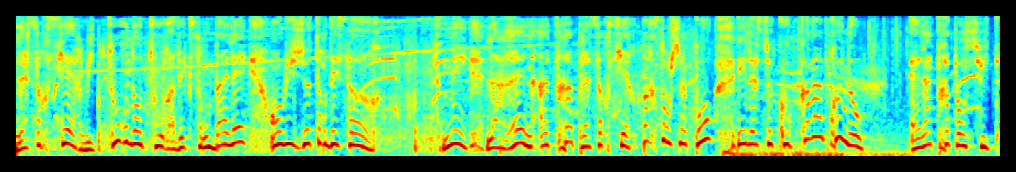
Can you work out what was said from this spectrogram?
La sorcière lui tourne autour avec son balai en lui jetant des sorts. Mais la reine attrape la sorcière par son chapeau et la secoue comme un pruneau. Elle attrape ensuite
